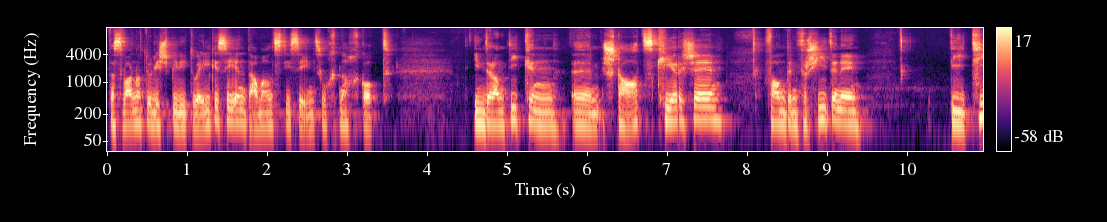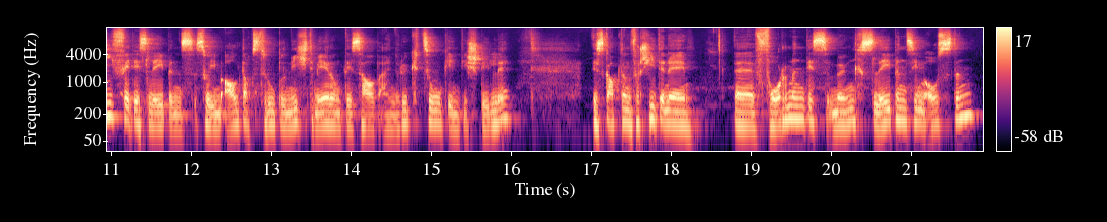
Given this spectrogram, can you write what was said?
das war natürlich spirituell gesehen damals die Sehnsucht nach Gott. In der antiken äh, Staatskirche fanden verschiedene die Tiefe des Lebens so im Alltagstrubel nicht mehr und deshalb ein Rückzug in die Stille. Es gab dann verschiedene äh, Formen des Mönchslebens im Osten.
